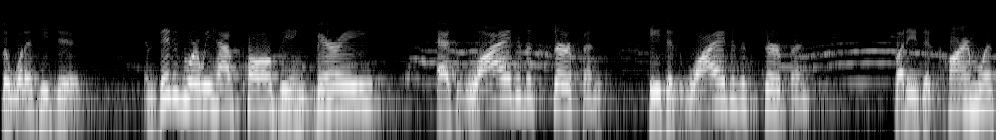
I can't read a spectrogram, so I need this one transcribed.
So what does he do? And this is where we have Paul being very as wise as a serpent. He's as wise as a serpent, but he's as harmless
